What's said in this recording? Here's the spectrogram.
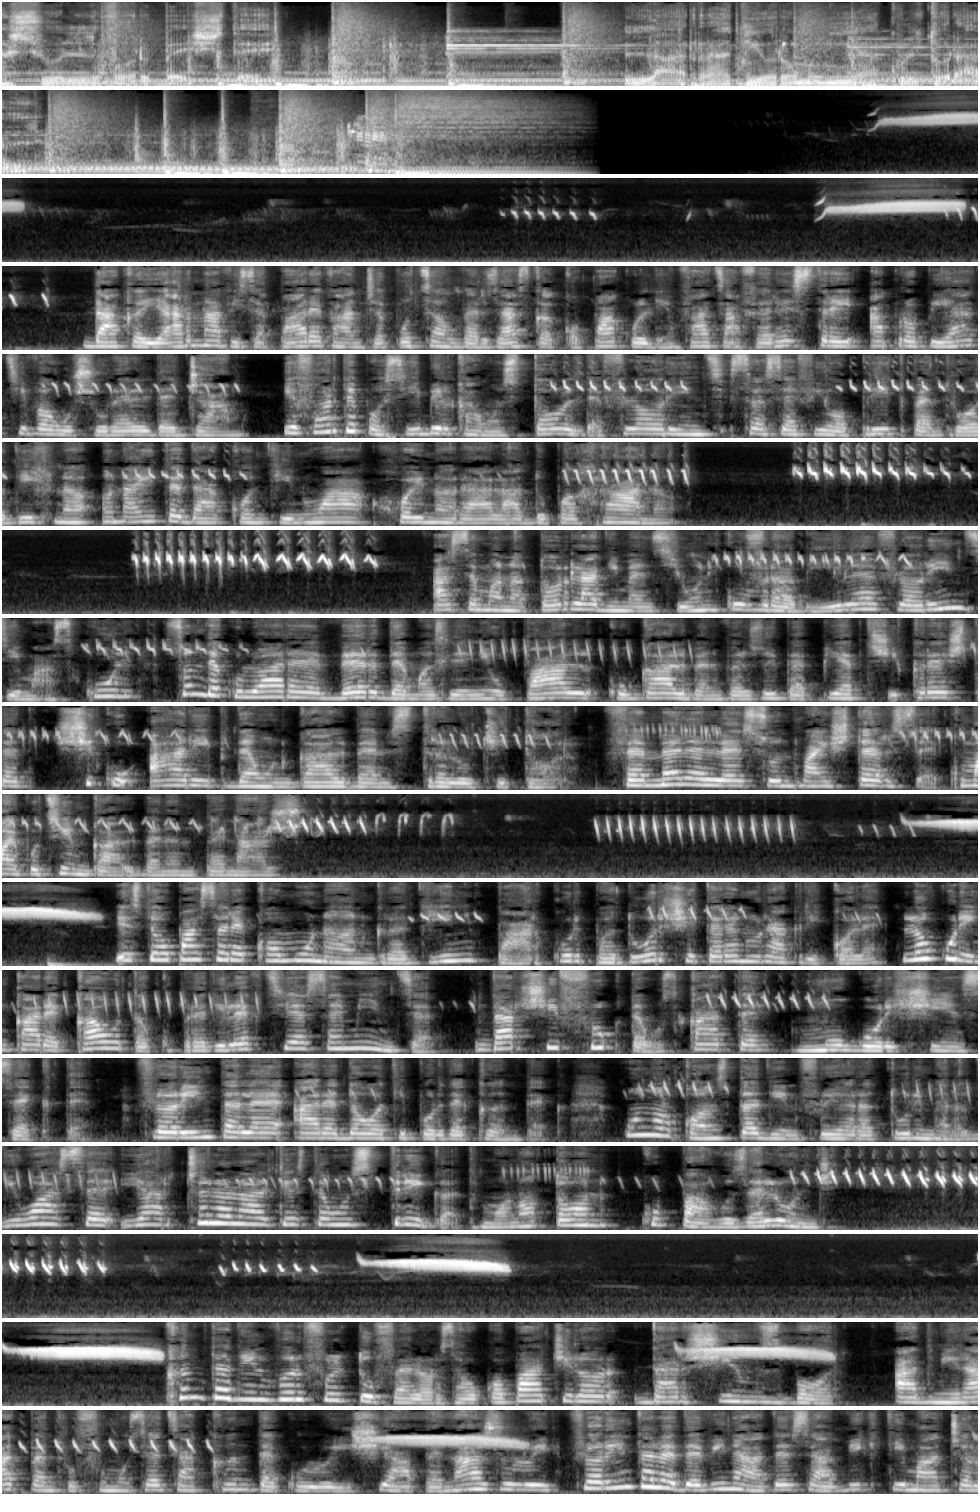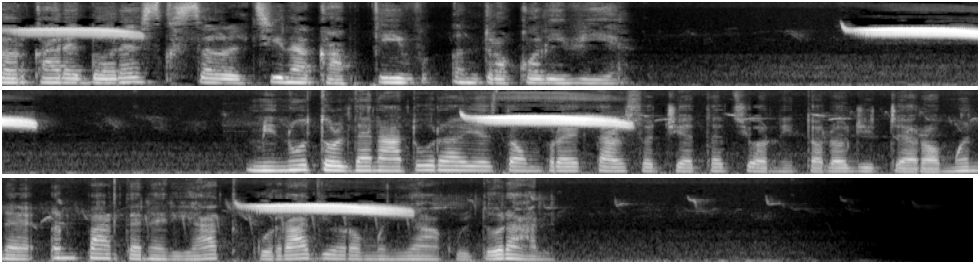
Orașul vorbește la Radio România Cultural. Dacă iarna vi se pare că a început să înverzească copacul din fața ferestrei, apropiați-vă ușurel de geam. E foarte posibil ca un stol de florinți să se fi oprit pentru odihnă înainte de a continua hoinăreala după hrană. Asemănător la dimensiuni cu vrăbiile, florinții masculi sunt de culoare verde măsliniu pal, cu galben verzui pe piept și creștet și cu aripi de un galben strălucitor. Femelele sunt mai șterse, cu mai puțin galben în penaj. Este o pasăre comună în grădini, parcuri, păduri și terenuri agricole, locuri în care caută cu predilecție semințe, dar și fructe uscate, muguri și insecte. Florintele are două tipuri de cântec. Unul constă din fluierături melodioase, iar celălalt este un strigăt monoton cu pauze lungi. Cântă din vârful tufelor sau copacilor, dar și în zbor. Admirat pentru frumusețea cântecului și a penajului, Florintele devine adesea victima celor care doresc să îl țină captiv într-o colivie. Minutul de Natură este un proiect al Societății Ornitologice Române în parteneriat cu Radio România Cultural.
